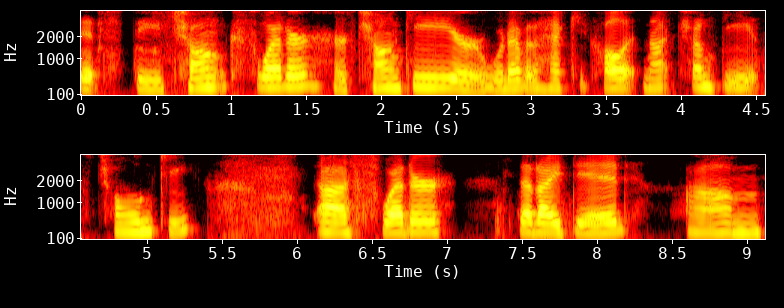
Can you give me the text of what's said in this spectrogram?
It's the chunk sweater or chunky or whatever the heck you call it. Not chunky, it's chunky uh, sweater that I did. Um,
